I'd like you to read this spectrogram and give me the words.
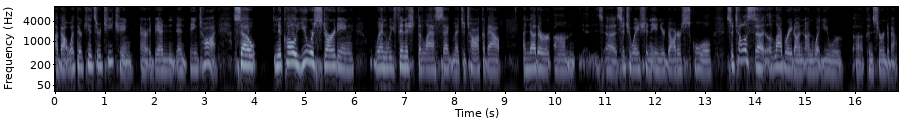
about what their kids are teaching or, and, and being taught. So, Nicole, you were starting when we finished the last segment to talk about another um, uh, situation in your daughter's school. So, tell us, uh, elaborate on on what you were uh, concerned about.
